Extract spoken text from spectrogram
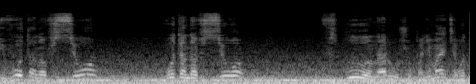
И вот оно все, вот оно все всплыло наружу, понимаете? Вот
